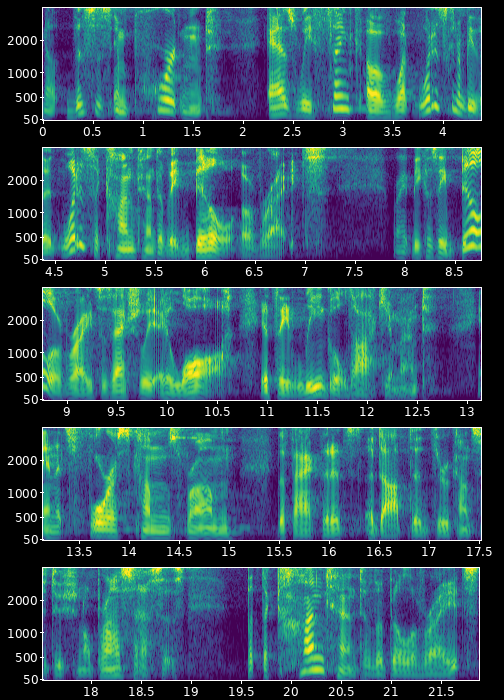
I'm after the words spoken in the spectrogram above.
Now, this is important as we think of what, what is going to be the, what is the content of a Bill of Rights? Right? Because a Bill of Rights is actually a law. It's a legal document, and its force comes from the fact that it's adopted through constitutional processes. But the content of a Bill of Rights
